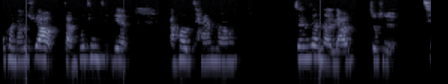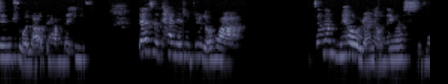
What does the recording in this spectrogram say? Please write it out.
我可能需要反复听几遍，然后才能真正的了，就是清楚了解他们的意思。但是看电视剧的话，真的没有人有那个时间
